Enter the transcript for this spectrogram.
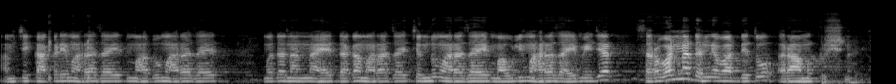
आमचे काकडे महाराज आहेत महादू महाराज आहेत मदन अण्णा आहेत दगा महाराज आहेत चंदू महाराज आहे माऊली महाराज आहे मेजर. सर्वांना धन्यवाद देतो. रामकृष्ण हरी.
